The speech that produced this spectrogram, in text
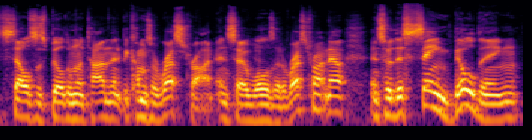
sells this building one time, then it becomes a restaurant. And so, well, is it a restaurant now? And so, this same building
